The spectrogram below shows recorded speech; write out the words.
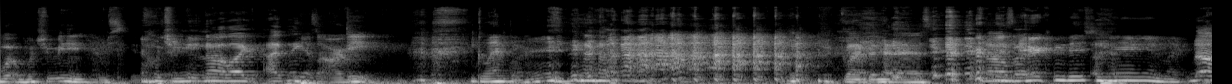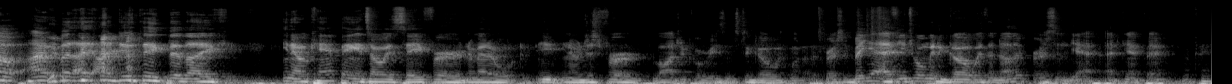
What? What you mean? I'm what you mean? No, like I he think has an RV. Glamping. glamping head ass. No, but air conditioning and like. no. I but I, I do think that like you know camping it's always safer no matter you, you know just for logical reasons to go with one other person. But yeah, if you told me to go with another person, yeah, I'd camp there. Okay.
